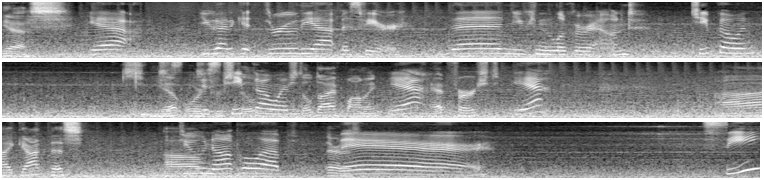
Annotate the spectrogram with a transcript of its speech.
Yes. Yeah. You gotta get through the atmosphere. Then you can look around. Keep going. Just, yep. We're, just we're keep still, going. Still dive bombing. Yeah. Head first. Yeah. I got this. Do Um, not pull up. There it is. There. See?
